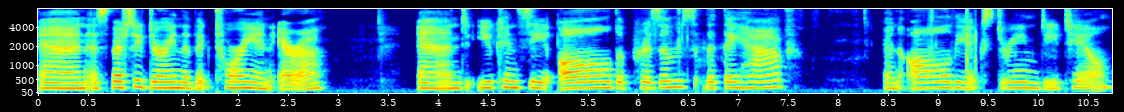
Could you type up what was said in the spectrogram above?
And especially during the Victorian era. And you can see all the prisms that they have and all the extreme detail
